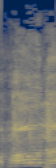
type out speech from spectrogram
amor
